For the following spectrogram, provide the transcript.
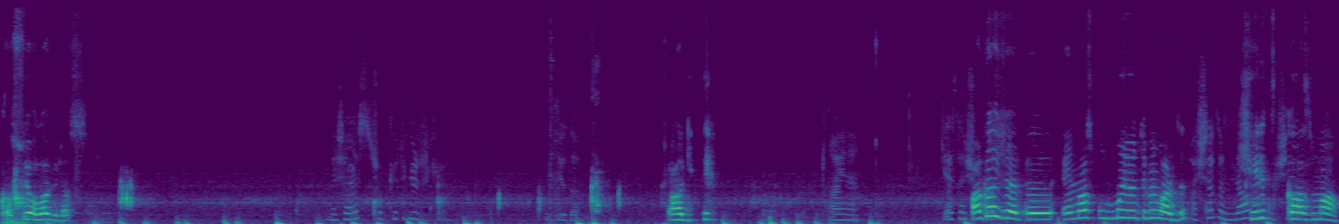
Kasıyor la biraz. Meşalesi çok kötü gözüküyor. Videoda. Aa gitti. Aynen. Gel sen şu Arkadaşlar e, elmas bulma yöntemi vardı. aşağıda bir Şerit şey- kazma.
